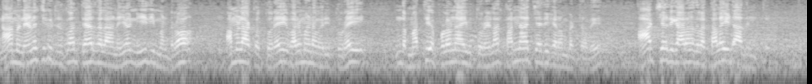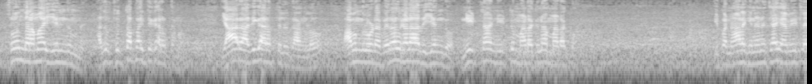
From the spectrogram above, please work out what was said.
நாம நினைச்சுக்கிட்டு இருக்கோம் தேர்தல் ஆணையம் நீதிமன்றம் அமலாக்கத்துறை வருமான வரித்துறை இந்த மத்திய புலனாய்வு துறையெல்லாம் தன்னாட்சி அதிகாரம் பெற்றது. ஆட்சி அதிகாரம் அதுல தலையிடாதுன்ட்டு. சுதந்திரமா இயங்கும்னு. அது சுத்த பைத்தியகாரத்தனம் யார் அதிகாரத்தில் இருக்காங்களோ அவங்களோட விரல்களா அது இயங்கும். நீட்னா நீட்டு மடக்குனா மடக்கும். இப்ப நாளைக்கு நினைச்சா என் வீட்டுல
